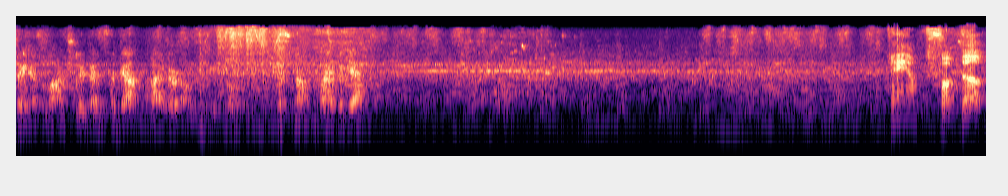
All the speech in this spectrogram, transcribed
They have largely been forgotten by their own people, but not by the Geth. Damn, it's fucked up.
